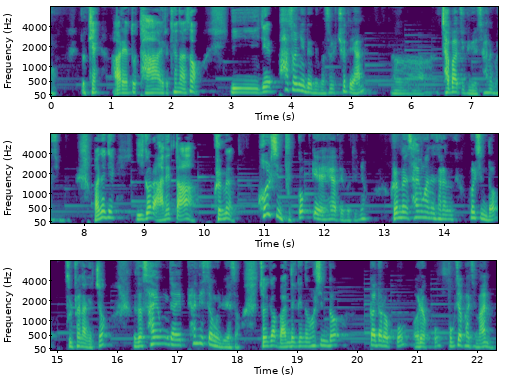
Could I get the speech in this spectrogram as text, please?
어, 이렇게 아래도 다 이렇게 해놔서 이게 파손이 되는 것을 최대한 어, 잡아주기 위해서 하는 것입니다. 만약에 이걸 안 했다 그러면 훨씬 두껍게 해야 되거든요. 그러면 사용하는 사람이 훨씬 더 불편하겠죠? 그래서 사용자의 편의성을 위해서 저희가 만들기는 훨씬 더 까다롭고 어렵고 복잡하지만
